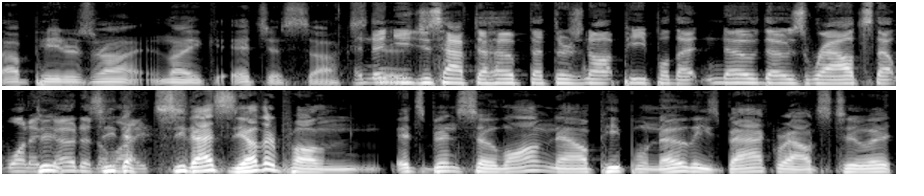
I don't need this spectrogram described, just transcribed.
up Peters Run. Like it just sucks. and then dude. you just have to hope that there's not people that know those routes that want to go to the see lights. That, see, that's the other problem. It's been so long now. People know these back routes to it.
